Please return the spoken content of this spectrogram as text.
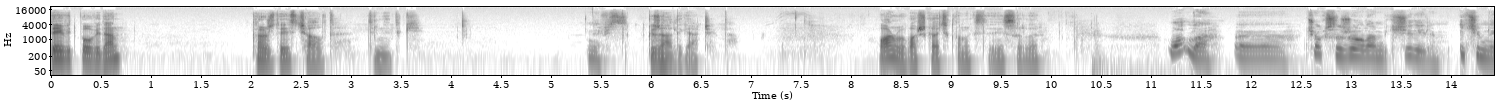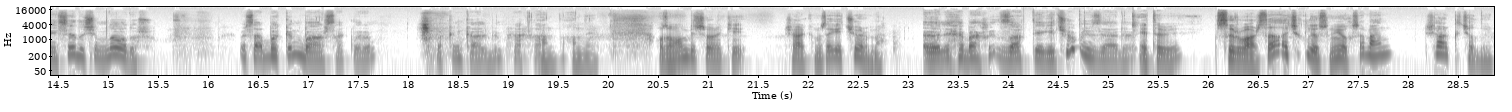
David Bowie'den Thursday's Child dinledik. Nefis. Güzeldi gerçekten. Var mı başka açıklamak istediği sırları? Valla e, çok sırrı olan bir kişi değilim. İçim neyse dışımda odur. Mesela bakın bağırsaklarım. Bakın kalbim. An, anlıyorum. O zaman bir sonraki şarkımıza geçiyorum ben. Öyle hemen zart diye geçiyor muyuz yani? E tabi sır varsa açıklıyorsun yoksa ben şarkı çalıyorum.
